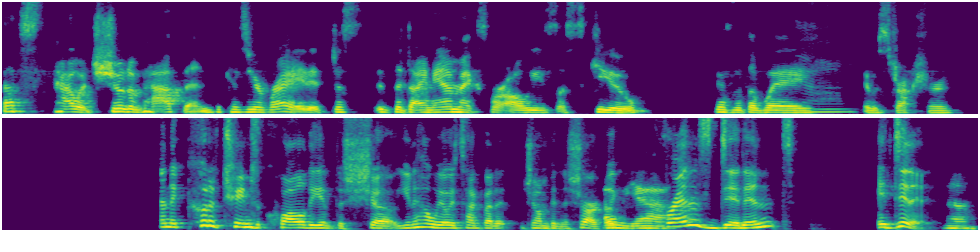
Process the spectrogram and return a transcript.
that's how it should have happened because you're right. It just the dynamics were always askew because of the way Yeah. it was structured. And it could have changed the quality of the show. You know how we always talk about it jumping the shark. Oh, yeah. Friends didn't. It didn't. No.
